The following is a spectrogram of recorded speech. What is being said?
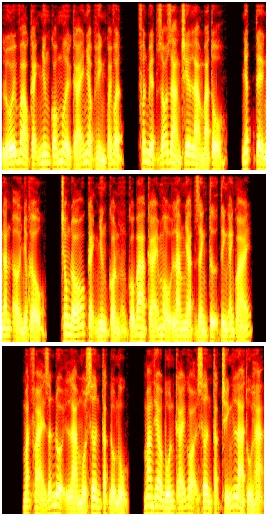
Lối vào cạnh nhưng có mười cái nhập hình quái vật, phân biệt rõ ràng chia làm ba tổ, nhất tề ngăn ở nhập khẩu, trong đó cạnh nhưng còn có ba cái màu lam nhạt danh tự tinh anh quái. Mặt phải dẫn đội là một sơn tặc đầu mục, mang theo bốn cái gọi sơn tặc chính là thủ hạ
